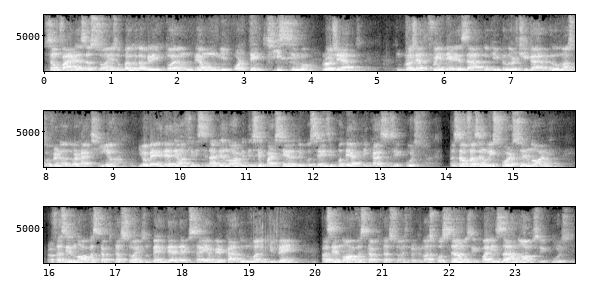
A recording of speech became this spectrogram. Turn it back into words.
São várias ações, o Banco do Agricultor é um, é um importantíssimo projeto um projeto que foi idealizado aqui pelo Ortigar, pelo nosso governador Ratinho, e o BRD tem uma felicidade enorme de ser parceiro de vocês e poder aplicar esses recursos. Nós estamos fazendo um esforço enorme para fazer novas captações, o BRD deve sair ao mercado no ano que vem, fazer novas captações para que nós possamos equalizar novos recursos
